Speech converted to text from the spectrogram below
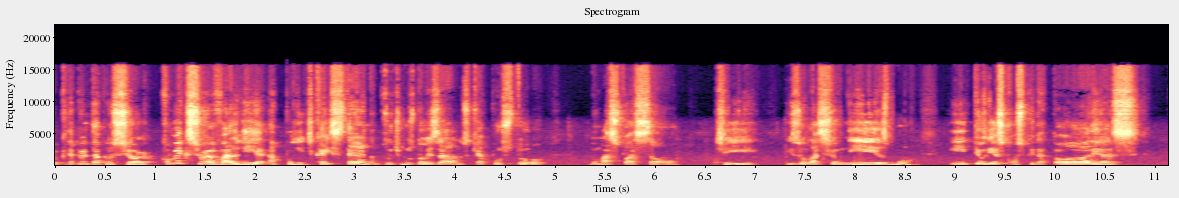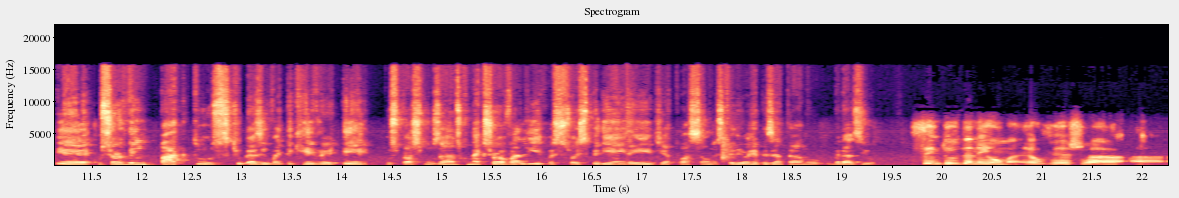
Eu queria perguntar para o senhor, como é que o senhor avalia a política externa dos últimos dois anos, que apostou numa situação de isolacionismo, em teorias conspiratórias. É, o senhor vê impactos que o Brasil vai ter que reverter nos próximos anos? Como é que o senhor avalia com a sua experiência aí de atuação no exterior representando o Brasil? Sem dúvida nenhuma. Eu vejo a, a,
